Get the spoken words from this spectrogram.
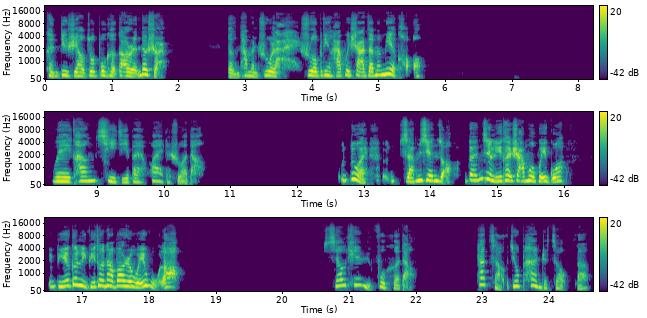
肯定是要做不可告人的事儿。等他们出来，说不定还会杀咱们灭口。魏康气急败坏的说道：“对，咱们先走，赶紧离开沙漠回国，别跟里皮特那帮人为伍了。”萧天宇附和道：“他早就盼着走了。”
